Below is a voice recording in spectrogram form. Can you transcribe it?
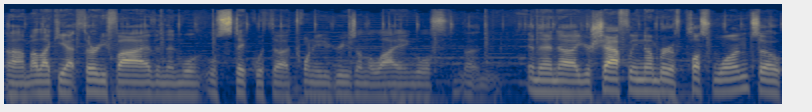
um, I like you at 35, and then we'll, we'll stick with uh, 20 degrees on the lie angle. If, uh, and then uh, your shaft lean number of plus one. So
